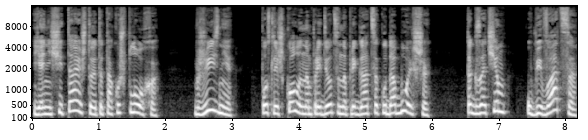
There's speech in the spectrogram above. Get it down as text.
Я не считаю, что это так уж плохо. В жизни после школы нам придется напрягаться куда больше. Так зачем убиваться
